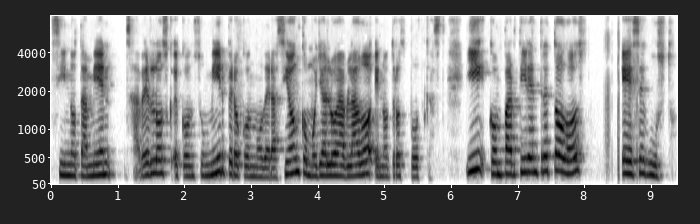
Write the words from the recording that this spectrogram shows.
sino también saberlos eh, consumir, pero con moderación, como ya lo he hablado en otros podcasts, y compartir entre todos ese gusto.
